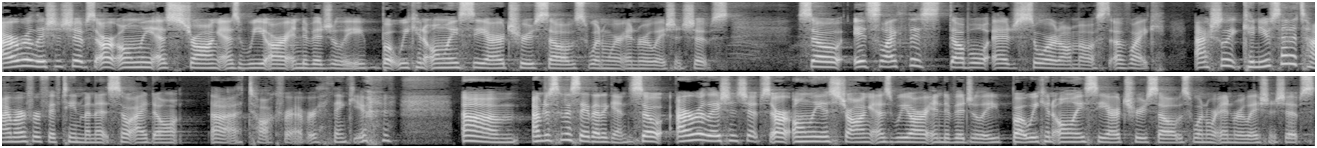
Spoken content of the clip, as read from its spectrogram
our relationships are only as strong as we are individually, but we can only see our true selves when we're in relationships. So it's like this double edged sword almost of like, actually, can you set a timer for 15 minutes so I don't uh, talk forever? Thank you. um, I'm just going to say that again. So our relationships are only as strong as we are individually, but we can only see our true selves when we're in relationships.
